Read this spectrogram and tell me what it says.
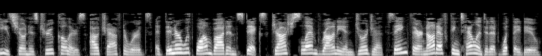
He's shown his true colors. Ouch afterwards. At dinner with Wombat and Sticks, Josh slammed Ronnie and Georgia, saying they're not effing talented at what they do.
